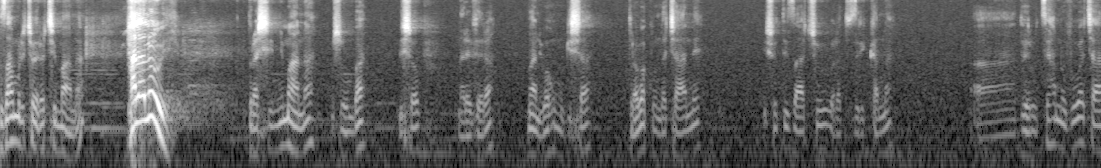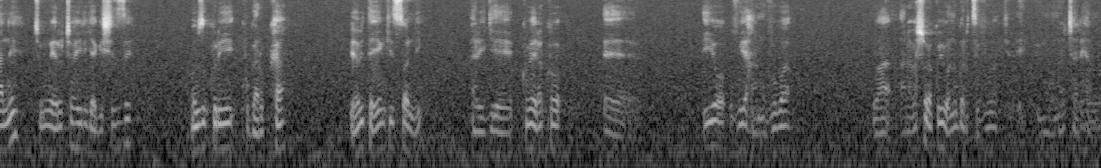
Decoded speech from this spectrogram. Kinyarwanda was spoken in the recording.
tuzamure icyubahiro cy'imana. Hararuye turashimye imana mushumba bishop na revera. Imana ibaha umugisha turabakunda cyane. Inshuti zacu baratuzirikana. Ah, duherutse hano vuba cyane cyumweru cyo hirya gishize. Mu by'ukuri kugaruka biba biteye nk'isoni. Hari igihe kubera ko eh, iyo uvuye ahantu vuba ba- hari abashobora kubibona ugarutse vuba uyu muntu acari hano.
